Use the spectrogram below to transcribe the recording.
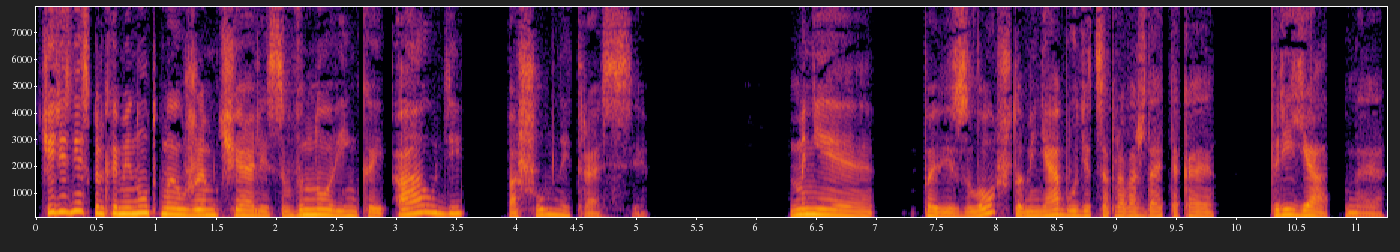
Через несколько минут мы уже мчались в новенькой Ауди по шумной трассе. Мне повезло, что меня будет сопровождать такая приятная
